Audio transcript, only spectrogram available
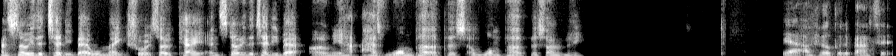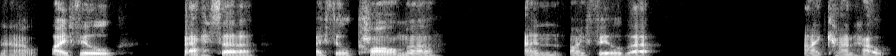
And Snowy the teddy bear will make sure it's okay. And Snowy the teddy bear only ha- has one purpose and one purpose only. Yeah, I feel good about it now. I feel better. I feel calmer. And I feel that I can help.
